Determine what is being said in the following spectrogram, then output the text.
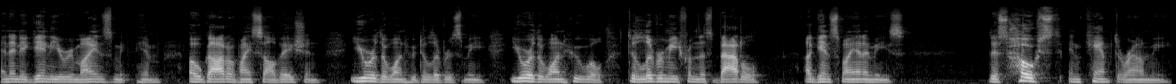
And then again, he reminds me, him, O God of my salvation, you are the one who delivers me. You are the one who will deliver me from this battle against my enemies. This host encamped around me.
